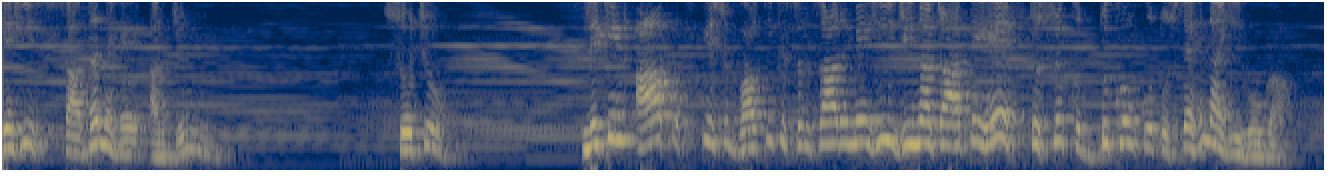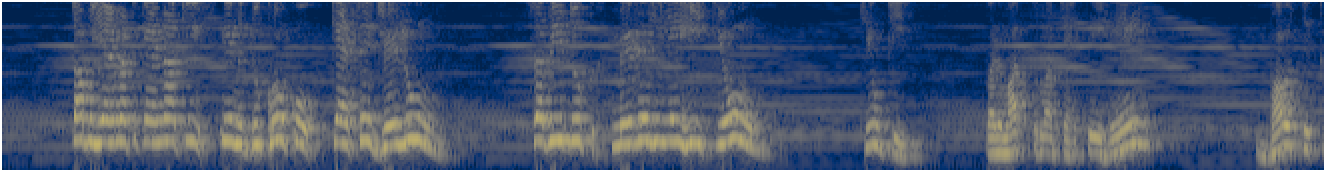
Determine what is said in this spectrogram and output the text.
यही साधन है अर्जुन। सोचो, लेकिन आप इस भौतिक संसार में ही जीना चाहते हैं तो सुख दुखों को तो सहना ही होगा। तब यह मत कहना कि इन दुखों को कैसे झेलूं? सभी दुख मेरे लिए ही क्यों? क्योंकि परमात्मा कहते हैं, भौतिक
